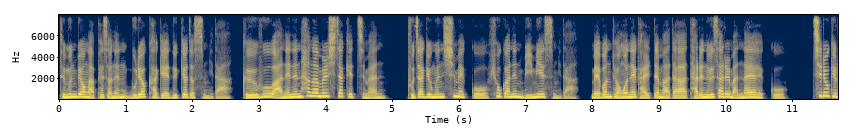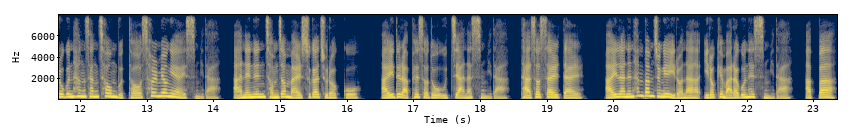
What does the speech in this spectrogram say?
드문 병 앞에서는 무력하게 느껴졌습니다. 그 후 아내는 항암을 시작했지만 부작용은 심했고 효과는 미미했습니다. 매번 병원에 갈 때마다 다른 의사를 만나야 했고 치료 기록은 항상 처음부터 설명해야 했습니다. 아내는 점점 말수가 줄었고 아이들 앞에서도 웃지 않았습니다. 다섯 살 딸 아일라는 한밤중에 일어나 이렇게 말하곤 했습니다. 아빠,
